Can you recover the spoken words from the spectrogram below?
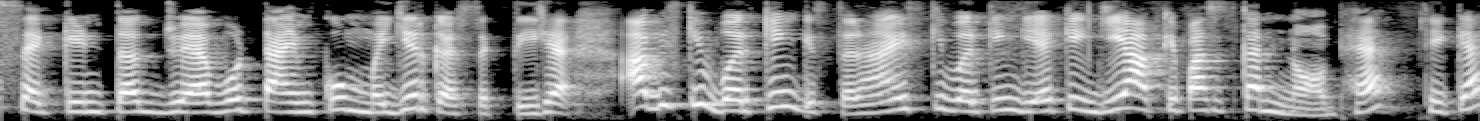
सेकेंड तक जो है वो टाइम को मैयर कर सकती है। अब इसकी वर्किंग किस तरह है? इसकी वर्किंग ये है कि ये आपके पास इसका नॉब है, ठीक है?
